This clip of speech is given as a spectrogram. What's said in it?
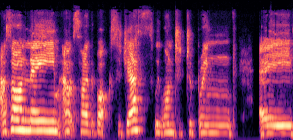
as our name outside the box suggests, we wanted to bring a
